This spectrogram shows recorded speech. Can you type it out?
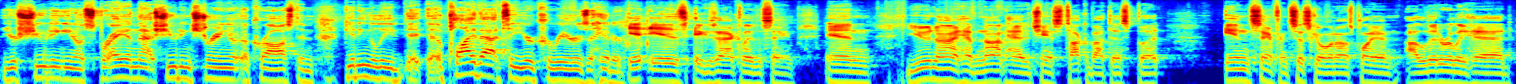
your shooting, you know, spraying that shooting string across and getting the lead. Eh, eh, apply that to your career as a hitter. It is exactly the same. And you and I have not had a chance to talk about this, but in San Francisco when I was playing, I literally had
